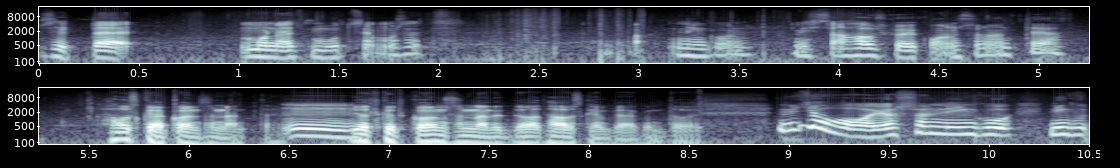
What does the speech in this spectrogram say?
sitten monet muut semmoset, niin kuin, missä on hauskoja konsonantteja. Hauskoja konsonantteja. Mm. Jotkut konsonantit ovat hauskempia kuin toiset. No joo, jos on niinku, niinku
